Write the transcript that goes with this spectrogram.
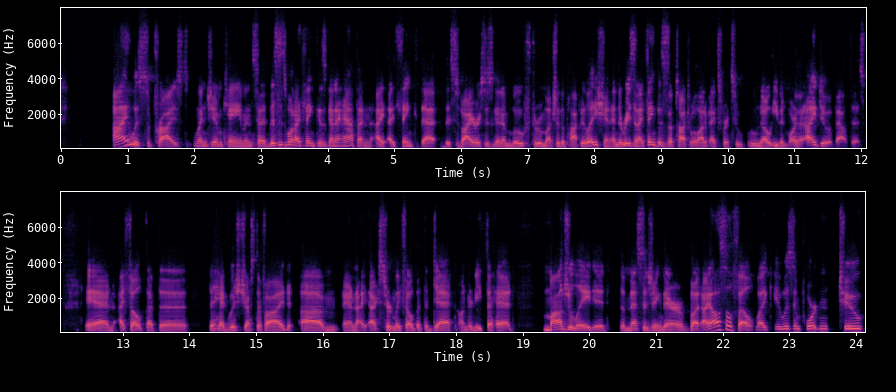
I was surprised when Jim came and said, This is what I think is going to happen. I, I, think that this virus is going to move through much of the population. And the reason I think this is I've talked to a lot of experts who, who know even more than I do about this. And I felt that the the head was justified. Um, and I, I, certainly felt that the deck underneath the head modulated the messaging there. But I also felt like it was important to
